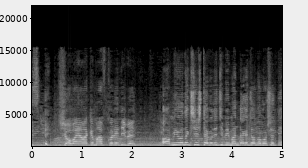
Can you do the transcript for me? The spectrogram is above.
প্লিজ সবাই আমাকে মাফ করে দিবেন। আমি অনেক চেষ্টা করেছি বিমানটাকে জনবসতি।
